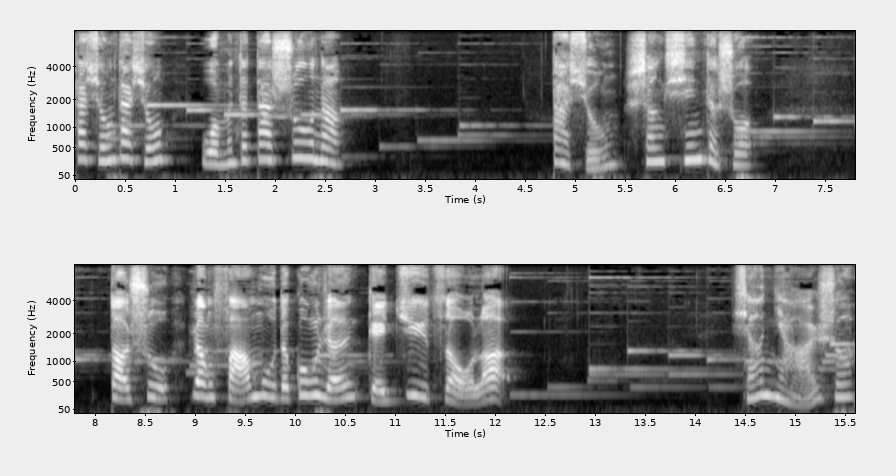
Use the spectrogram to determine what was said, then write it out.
大熊，大熊，我们的大树呢？”大熊伤心地说：“大树让伐木的工人给锯走了。”小鸟儿说：“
